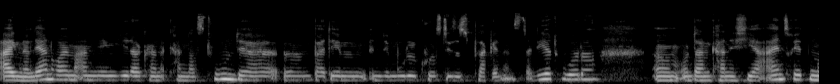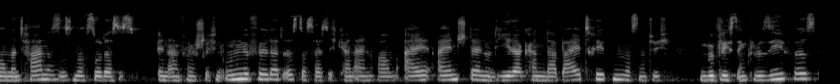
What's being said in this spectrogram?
eigene Lernräume anlegen, jeder kann, kann das tun, der äh, bei dem in dem Moodle-Kurs dieses Plugin installiert wurde. Ähm, und dann kann ich hier eintreten. Momentan ist es noch so, dass es in Anführungsstrichen ungefiltert ist. Das heißt, ich kann einen Raum ein einstellen und jeder kann da beitreten, was natürlich möglichst inklusiv ist.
